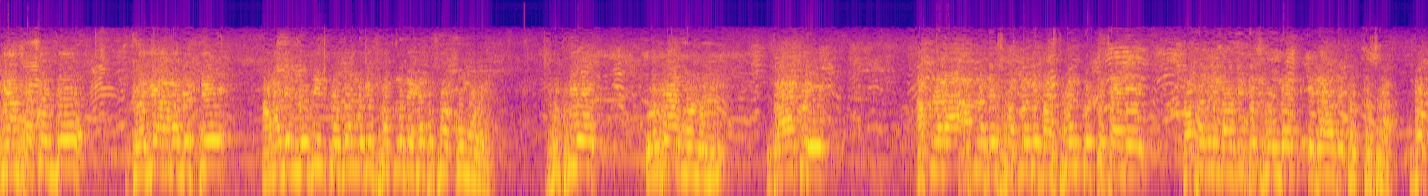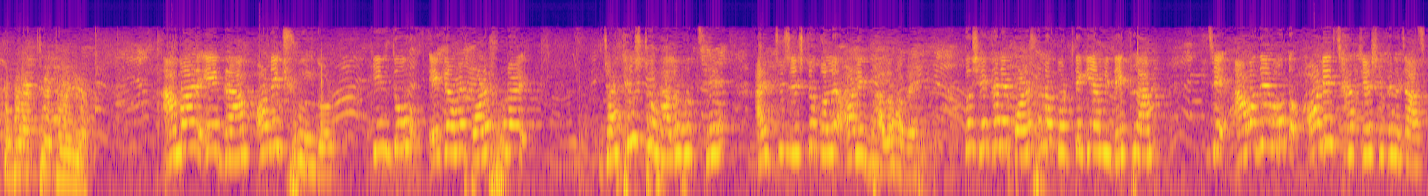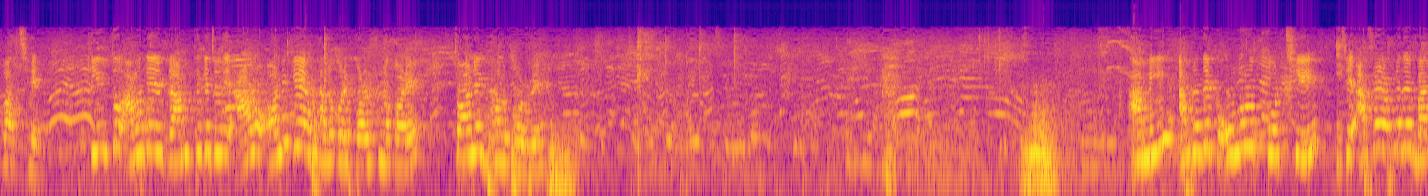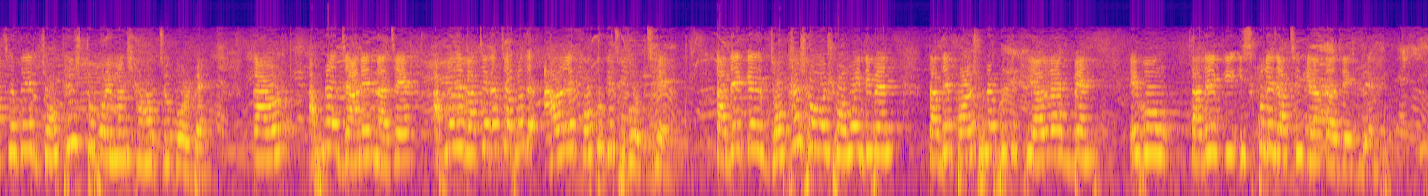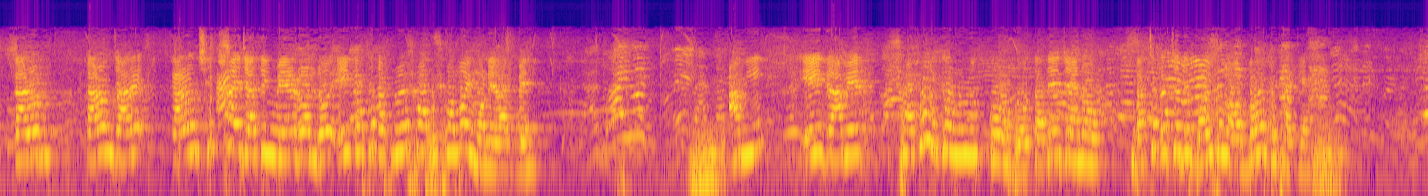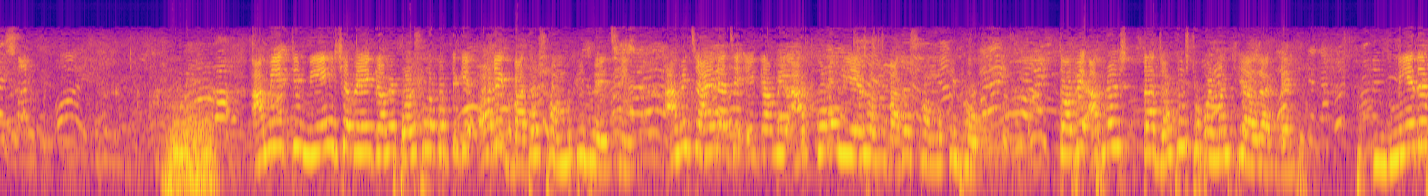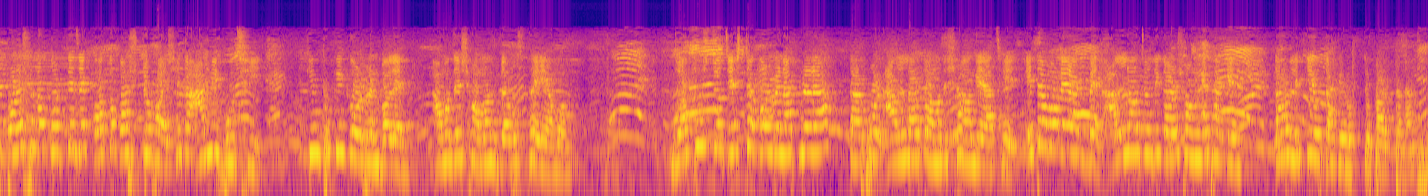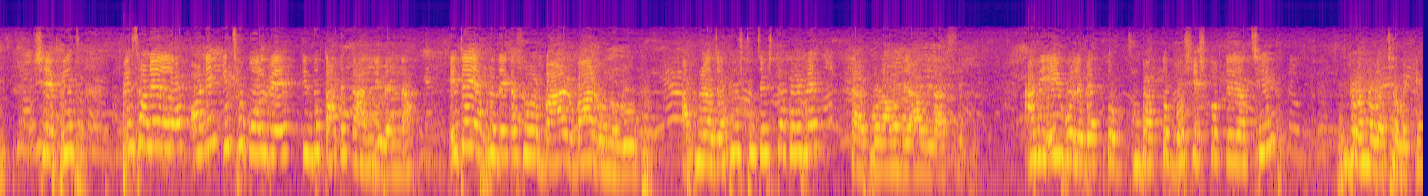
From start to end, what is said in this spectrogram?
আমি আশা করব যদি আমাদেরকে, আমাদের নবীন প্রজন্মকে স্বপ্ন দেখাতে সক্ষম হয়, সুপ্রিয় অভিভাবক মন্ডলী দয়া করে আপনারা আপনাদের স্বপ্নকে বাস্তবায়ন করতে চাইলে কথাগুলো মনোযোগ শুনবেন, এটা আমাদের প্রত্যাশা। বক্তব্য রাখছে জয়িয়া আমার এই গ্রাম অনেক সুন্দর, কিন্তু এই গ্রামে পড়াশোনায় যথেষ্ট ভালো হচ্ছে, আর একটু চেষ্টা করলে অনেক ভালো হবে। তো সেখানে পড়াশোনা করতে গিয়ে আমি দেখলাম যে আমাদের মতো অনেক ছাত্রীরা সেখানে চান্স পাচ্ছে। কিন্তু আমাদের গ্রাম থেকে যদি আরও অনেকে ভালো করে পড়াশোনা করে, তো অনেক ভালো পড়বে। আমি আপনাদেরকে অনুরোধ করছি যে আপনারা আপনাদের বাচ্চাদের যথেষ্ট পরিমাণ সাহায্য করবেন। কারণ আপনারা জানেন না যে আপনাদের বাচ্চা কাছে আপনাদের আড়ালে কত কিছু করছে। তাদেরকে যথাসময় সময় দিবেন, তাদের পড়াশোনার প্রতি খেয়াল রাখবেন এবং তাদেরকে স্কুলে যাচ্ছে কিনা তা দেখবেন। কারণ কারণ কারণ শিক্ষায় জাতির মেরুদণ্ড? এই কথাটা আপনারা সব সময় মনে রাখবেন। আমি এই গ্রামের সকলকে অনুরোধ করব, তাদের যেন বাচ্চা কাচ্চাদের পড়াশোনা অব্যাহত থাকে। আমি একটি মেয়ে হিসাবে এই গ্রামে পড়াশোনা করতে গিয়ে অনেক বাধার সম্মুখীন হয়েছি। আমি চাই না যে এই গ্রামের আর কোনো মেয়ে এভাবে বাধার সম্মুখীন হোক। তবে আপনারা তার যথেষ্ট পরিমাণ খেয়াল রাখবেন। মেয়েদের পড়াশোনা করতে যে কত কষ্ট হয়, সেটা আমি বুঝি। করবেন বলেন? আমাদের সমাজ ব্যবস্থাই এমন। যথেষ্ট চেষ্টা করবেন আপনারা, তারপর আল্লাহ তো আমাদের সঙ্গে আছে। এটা মনে রাখবেন, আল্লাহ যদি কারোর সঙ্গে থাকেন, তাহলে কেউ তাকে রুখতে পারবে না। সে পেছনের লোক অনেক কিছু বলবে, কিন্তু তাতে কান দিবেন না। এটাই আপনাদের কাছে আমার বারবার অনুরোধ। আপনারা যথেষ্ট চেষ্টা করবেন, তারপর আমাদের আল্লাহ আছে। আমি এই বলে বক্তব্য বক্তব্য শেষ করতে যাচ্ছি। ধন্যবাদ সবাইকে।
